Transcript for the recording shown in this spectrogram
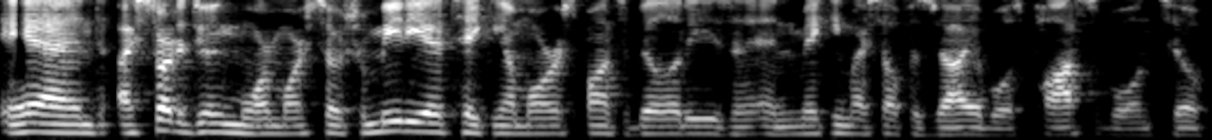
and i started doing more and more social media taking on more responsibilities and, and making myself as valuable as possible until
